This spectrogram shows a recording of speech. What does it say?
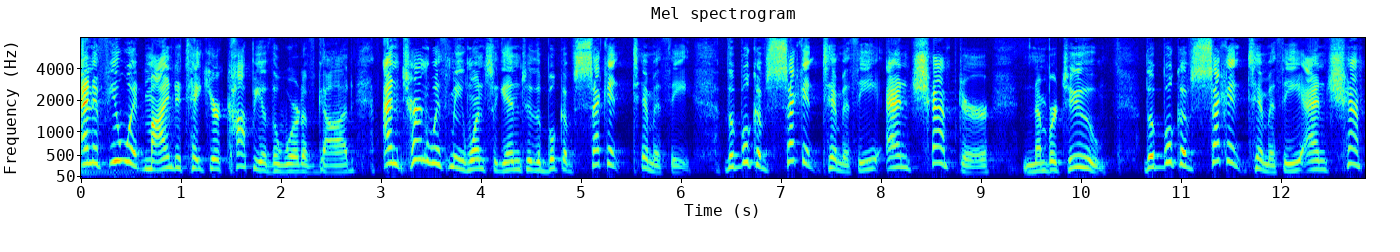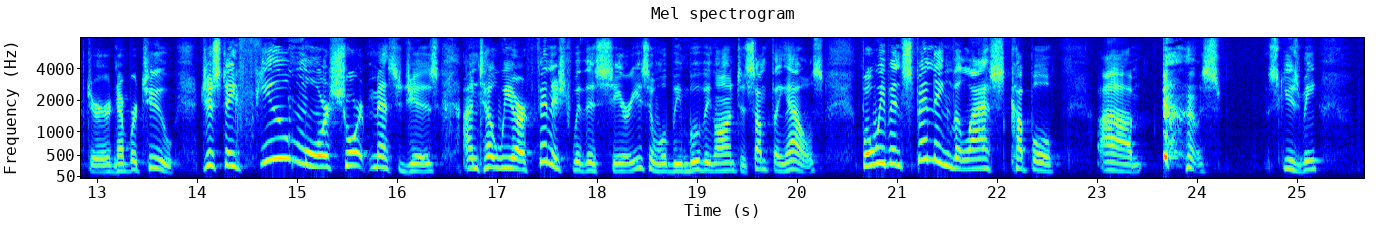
And if you wouldn't mind to take your copy of the Word of God and turn with me once again to the book of Second Timothy, the book of Second Timothy and chapter number 2. The book of Second Timothy and chapter number 2. Just a few more short messages until we are finished with this series and we'll be moving on to something else. But we've been spending the last couple, um, excuse me,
